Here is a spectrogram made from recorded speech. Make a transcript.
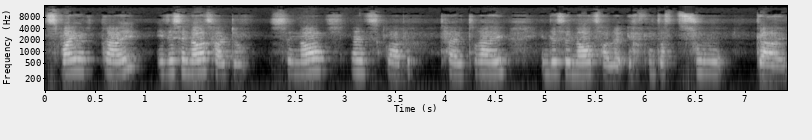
2 oder 3 in der Senatshalle. Senat, nein, ist glaube ich Teil 3 in der Senatshalle. Ich finde das zu geil.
